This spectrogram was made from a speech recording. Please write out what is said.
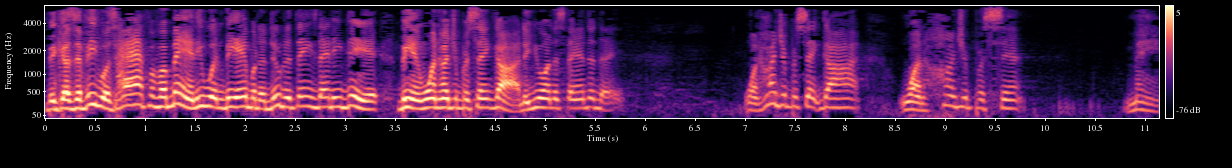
Because if he was half of a man, he wouldn't be able to do the things that he did being 100% God. Do you understand today? 100% God, 100% man.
